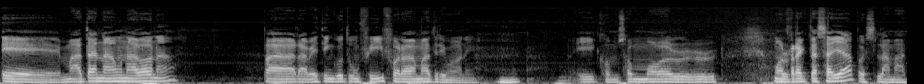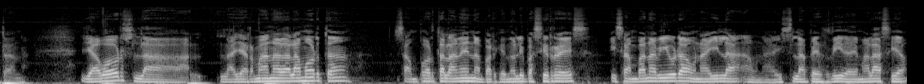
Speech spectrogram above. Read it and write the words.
eh, maten a una dona per haver tingut un fill fora de matrimoni. Mm. I com són molt molt rectes allà, pues la maten. Llavors, la, la germana de la morta s'emporta la nena perquè no li passi res i se'n van a viure a una isla, a una isla perdida de Malàcia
